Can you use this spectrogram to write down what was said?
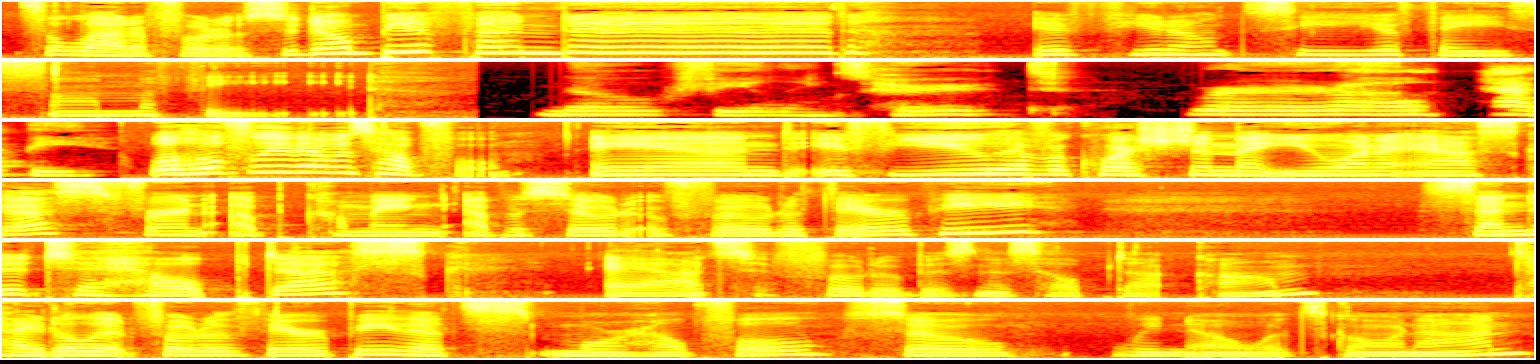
it's a lot of photos. So don't be offended if you don't see your face on the feed. No feelings hurt. We're all happy. Well, hopefully that was helpful. And if you have a question that you want to ask us for an upcoming episode of phototherapy, send it to helpdesk at photobusinesshelp.com. Title it phototherapy, that's more helpful so we know what's going on.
